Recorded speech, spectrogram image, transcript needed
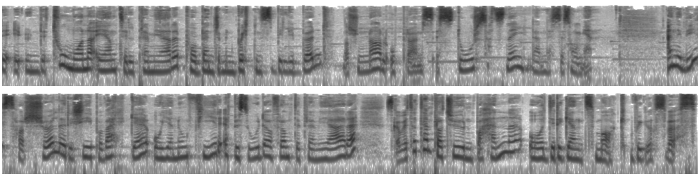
Det er under to måneder igjen til premiere på Benjamin Brittens Billy Budd, nasjonaloperaens storsatsing denne sesongen. Annelise har sjøl regi på verket, og gjennom fire episoder fram til premiere skal vi ta temperaturen på henne og dirigent Mark Wigglesworth.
